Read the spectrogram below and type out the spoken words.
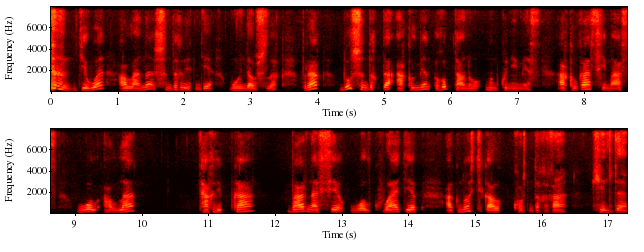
Деуі алланы шындық ретінде мойындаушылық. Бірақ бұл шындықты ақылмен ұғып тану мүмкін емес. Ақылға сыймас ол алла тағрибка бар нәрсе ол куә деп агностикалық қорытындыға келді.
